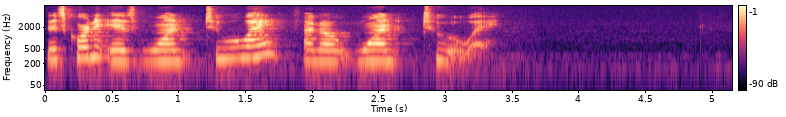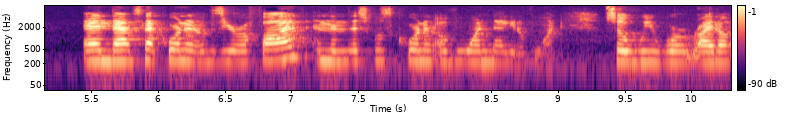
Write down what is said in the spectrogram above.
This coordinate is 1, 2 away. So I go 1, 2 away. And that's that coordinate of 0, 5. And then this was the coordinate of 1, negative 1. So we were right on,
